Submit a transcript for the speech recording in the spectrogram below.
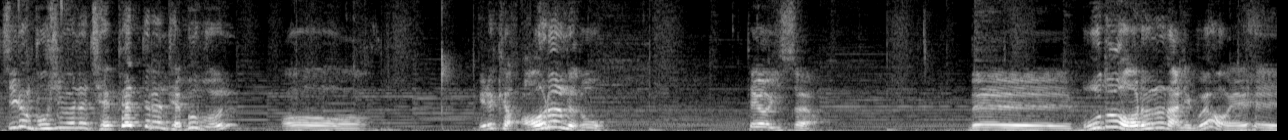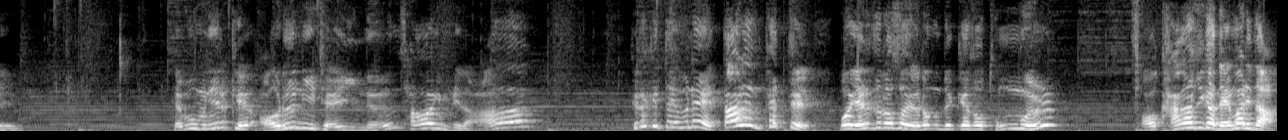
지금 보시면은 제 펫들은 대부분 어 이렇게 어른으로 되어 있어요. 네 모두 어른은 아니고요. 예. 대부분 이렇게 어른이 되어 있는 상황입니다. 그렇기 때문에 다른 펫들 뭐 예를 들어서 여러분들께서 동물 어 강아지가 4마리다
